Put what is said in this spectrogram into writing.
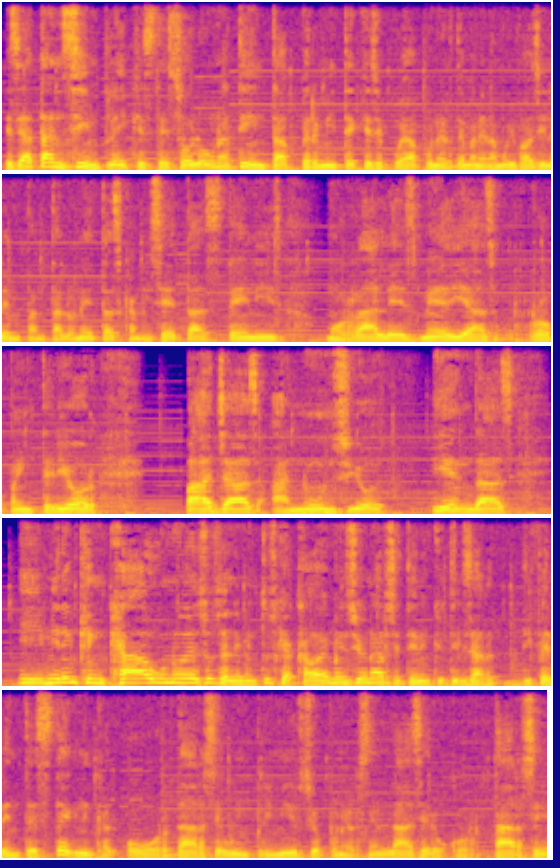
Que sea tan simple y que esté solo una tinta permite que se pueda poner de manera muy fácil en pantalonetas, camisetas, tenis, morrales, medias, ropa interior, vallas, anuncios, tiendas y miren que en cada uno de esos elementos que acabo de mencionar se tienen que utilizar diferentes técnicas, o bordarse, o imprimirse, o ponerse en láser, o cortarse,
